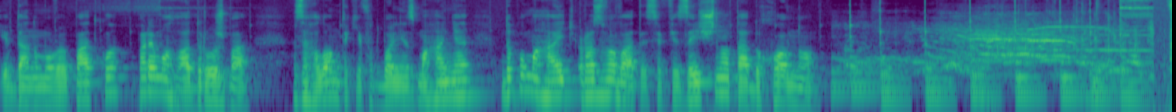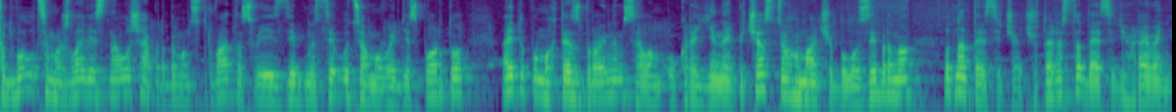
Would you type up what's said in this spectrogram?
і в даному випадку перемогла дружба. Загалом такі футбольні змагання допомагають розвиватися фізично та духовно. Футбол це можливість не лише продемонструвати свої здібності у цьому виді спорту, а й допомогти Збройним силам України. Під час цього матчу було зібрано 1410 гривень.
